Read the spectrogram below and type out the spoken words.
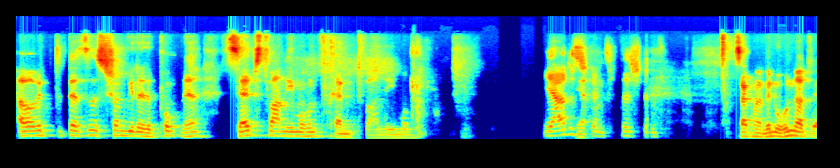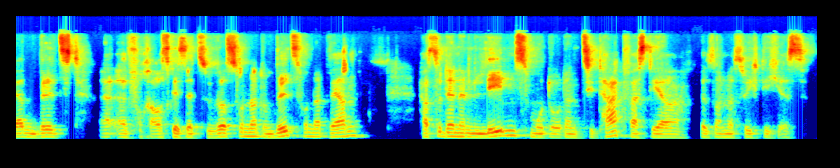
Aber das ist schon wieder der Punkt, ne? Selbstwahrnehmung und Fremdwahrnehmung. Ja, das ja. stimmt, das stimmt. Sag mal, wenn du 100 werden willst, äh, vorausgesetzt du wirst 100 und willst 100 werden, hast du denn ein Lebensmotto oder ein Zitat, was dir besonders wichtig ist?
